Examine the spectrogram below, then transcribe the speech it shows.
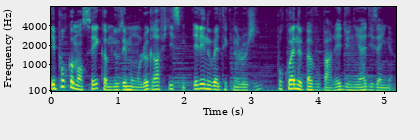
Et pour commencer, comme nous aimons le graphisme et les nouvelles technologies, pourquoi ne pas vous parler d'une IA designer?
